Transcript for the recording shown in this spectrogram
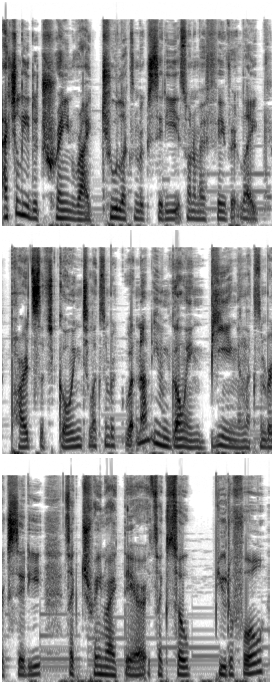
Actually, the train ride to Luxembourg City is one of my favorite like parts of going to Luxembourg. But not even going, being in Luxembourg City. It's like train right there. It's like so beautiful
